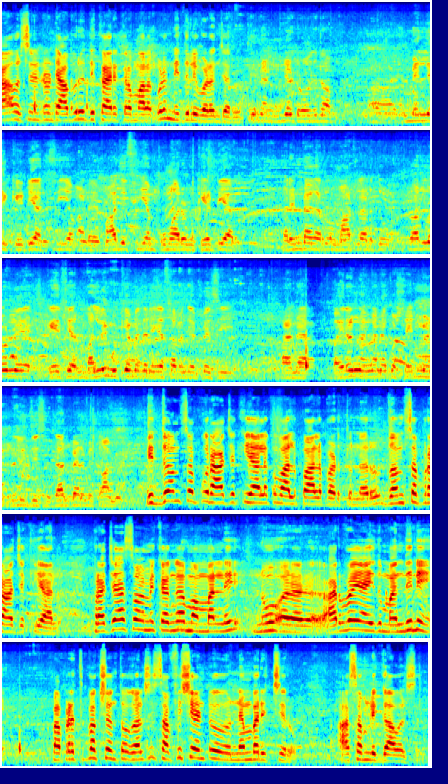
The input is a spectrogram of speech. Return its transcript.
కావాల్సినటువంటి అభివృద్ధి కార్యక్రమాలకు కూడా నిధులు ఇవ్వడం జరుగుతుంది. నిన్న నిన్నటి రోజున ఎమ్మెల్యే కేటీఆర్ సీఎం అంటే మాజీ సీఎం కుమారుడు కేటీఆర్ కరీంనగర్లో మాట్లాడుతూ త్వరలోనే కేసీఆర్ మళ్ళీ ముఖ్యమంత్రి చేస్తామని చెప్పేసి ఆయన బహిరంగంగానే ఒక స్టేట్మెంట్ రిలీజ్ చేసింది దానిపైన మీ కామెంట్ విధ్వంసపు రాజకీయాలకు వాళ్ళు పాల్పడుతున్నారు. ధ్వంసపు రాజకీయాలు. ప్రజాస్వామికంగా మమ్మల్ని నూ అరవై ఐదు మందిని ప్రతిపక్షంతో కలిసి సఫిషియెంట్ నెంబర్ ఇచ్చారు. అసెంబ్లీకి కావాల్సింది.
